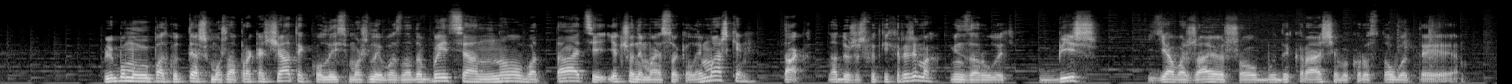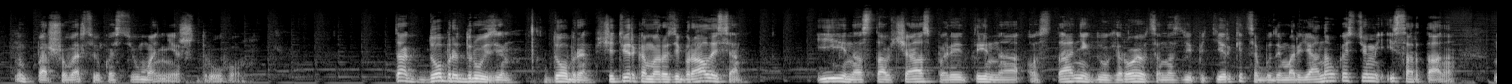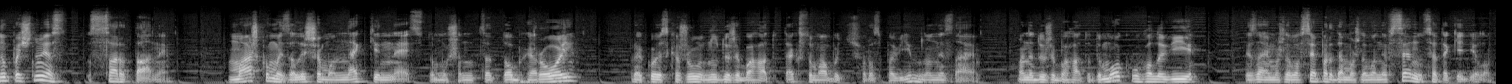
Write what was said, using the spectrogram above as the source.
В будь-якому випадку теж можна прокачати, колись можливо знадобиться, але в атаці, якщо немає сокола і машки, так, на дуже швидких режимах він зарулить. Більш я вважаю, що буде краще використовувати ну, першу версію костюма, ніж другу. Так, добре, друзі. Добре, з четвірками розібралися. І настав час перейти на останніх двох героїв. Це в нас дві п'ятірки. Це буде Мар'яна в костюмі і Сартана. Ну, почну я з Сартани. Машку ми залишимо на кінець, тому що це топ-герой, про якого я скажу ну, дуже багато тексту, мабуть, розповім, ну не знаю. У мене дуже багато думок у голові. Не знаю, можливо, все передам, можливо, не все, ну це таке діло.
